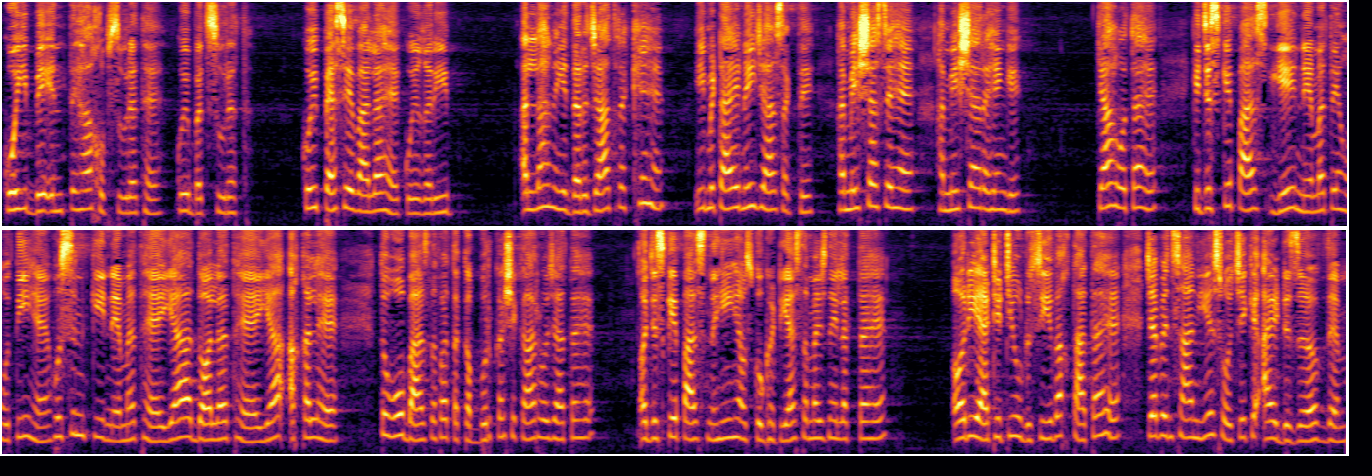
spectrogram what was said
کوئی بے انتہا خوبصورت ہے، کوئی بدصورت۔ کوئی پیسے والا ہے، کوئی غریب۔ اللہ نے یہ درجات رکھے ہیں، یہ مٹائے نہیں جا سکتے۔ ہمیشہ سے ہیں، ہمیشہ رہیں گے۔ کیا ہوتا ہے کہ جس کے پاس یہ نعمتیں ہوتی ہیں، حسن کی نعمت ہے، یا دولت ہے، یا عقل ہے، تو وہ بعض دفعہ تکبر کا شکار ہو جاتا ہے۔ اور جس کے پاس نہیں ہے، اس کو گھٹیا سمجھنے لگتا ہے۔ اور یہ ایٹیٹیوڈ اسی وقت آتا ہے جب انسان یہ سوچے کہ آئی ڈیزرو دیم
